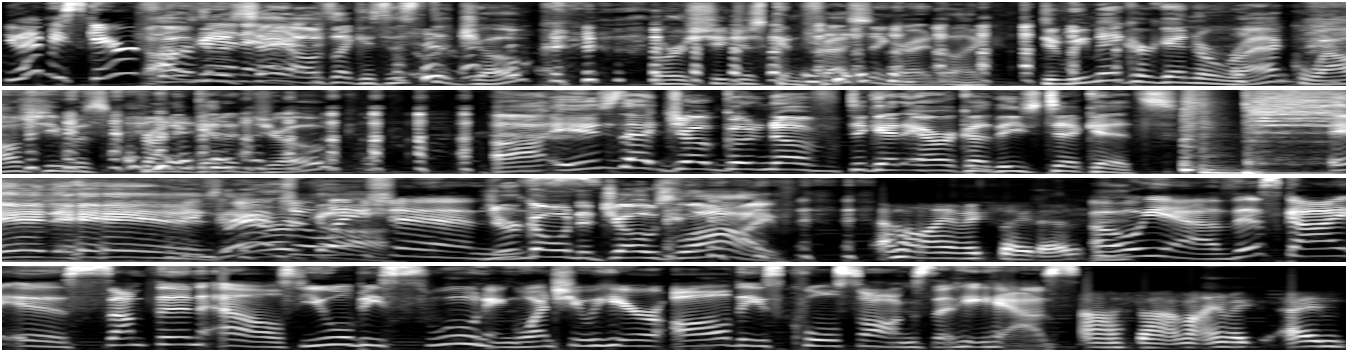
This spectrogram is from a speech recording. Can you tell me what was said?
You had me scared for I a was gonna minute. say, I was like, is this the joke? or is she just confessing right now? Like, did we make her get in a wreck while she was trying to get a joke? Uh, is that joke good enough to get Erica these tickets? It is. Erica, Congratulations. you're going to Joe's Live. oh, I'm excited. Oh, yeah. This guy is something else. You will be swooning once you hear all these cool songs that he has. Awesome. I'm, I'm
